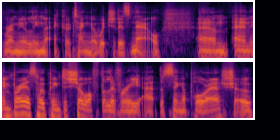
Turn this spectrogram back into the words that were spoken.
Romeo Lima Echo Tango, which it is now. Um, and Embraer is hoping to show off the livery at the Singapore Air Show.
